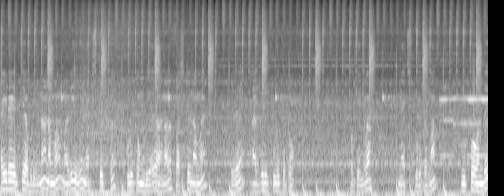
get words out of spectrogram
ஹைட் ஆயிடுச்சு அப்படின்னா நம்ம மறுபடியும் இது நெக்ஸ்ட் ஸ்டெப்பு கொடுக்க முடியாது. அதனால் ஃபஸ்ட்டு நம்ம இதை அக்ரி கொடுத்துட்டோம். ஓகேங்களா? நெக்ஸ்ட் கொடுத்துடலாம். இப்போ வந்து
